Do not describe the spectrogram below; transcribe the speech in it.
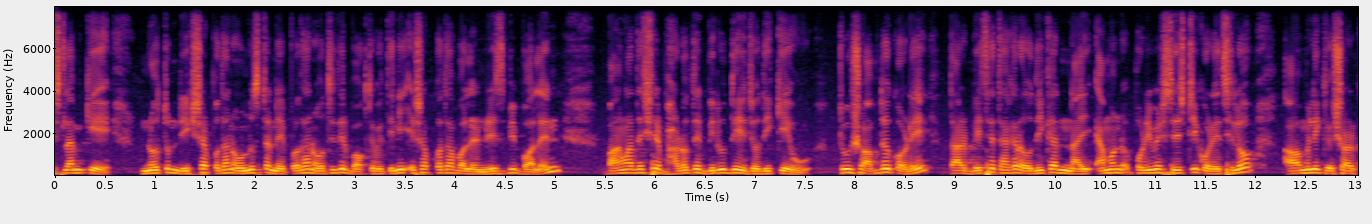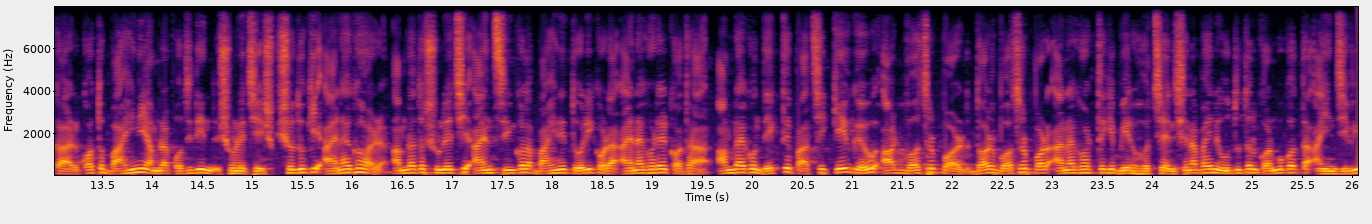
ইসলামকে নতুন রিক্সা প্রধান অনুষ্ঠানে প্রধান অতিথির বক্তব্যে তিনি এসব কথা বলেন। রিজবি বলেন বাংলাদেশের ভারতের বিরুদ্ধে যদি কেউ টু শব্দ করে, তার বেঁচে থাকার অধিকার নাই এমন পরিবেশ সৃষ্টি করেছিল আওয়ামী লীগ সরকার। কত বাহিনী আমরা প্রতিদিন শুনেছি। শুধু কি আয়নাঘর? আমরা তো শুনেছি আইন শৃঙ্খলা বাহিনী তৈরি করা আয়নাঘরের কথা। আমরা এখন দেখতে পাচ্ছি কেউ কেউ আট বছর পর, দশ বছর পর আয়নাঘর থেকে বের হচ্ছেন। সেনাবাহিনী উদ্বোধন কর্মকর্তা, আইনজীবী,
